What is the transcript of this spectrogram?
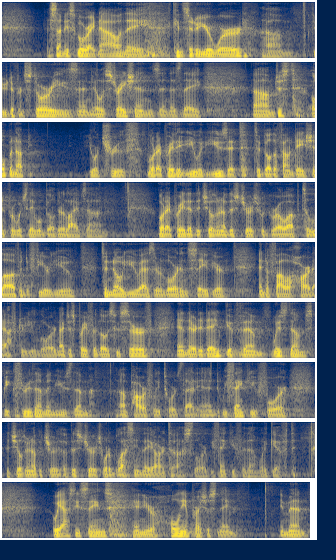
Sunday school right now and they consider your word um, through different stories and illustrations, and as they um, just open up your truth, Lord, I pray that you would use it to build a foundation for which they will build their lives on. Lord, I pray that the children of this church would grow up to love and to fear you, to know you as their Lord and Savior, and to follow hard after you, Lord. And I just pray for those who serve and there today, give them wisdom, speak through them, and use them uh, powerfully towards that end. We thank you for the children of, the church, of this church. What a blessing they are to us, Lord. We thank you for them. What a gift. We ask these things in your holy and precious name. Amen.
